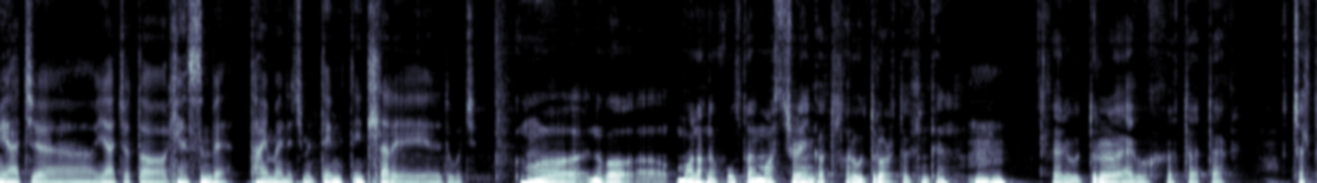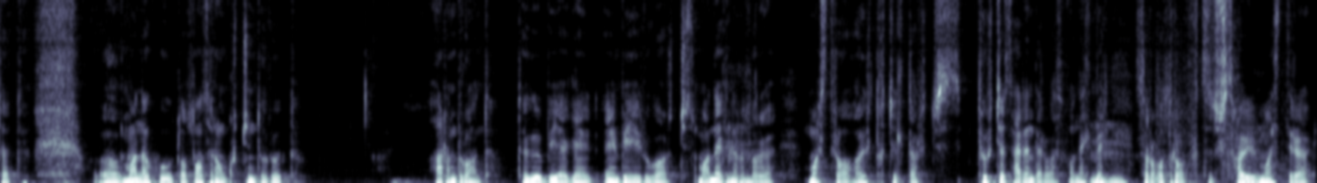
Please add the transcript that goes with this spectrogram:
яаж яаж одоо хянсан бэ? Time management энэ талаар яриад өгөөч. Нөгөө манайх нэг full time mastering болохоор өдөр ордог хин гэн. Аа. Тэгэхээр өдөр айгүйх одоо очилтаад манай хүү 7 сарын 34-нд 14 онд тэгээ би яг MBA рүү орчихсон. Манай ихнэр болохоор мастергаа 2 дахь жилд орчихсон. Төвчөөс сарын дараа бас манай ихнэр сургууль руу буцаж хоёр мастер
